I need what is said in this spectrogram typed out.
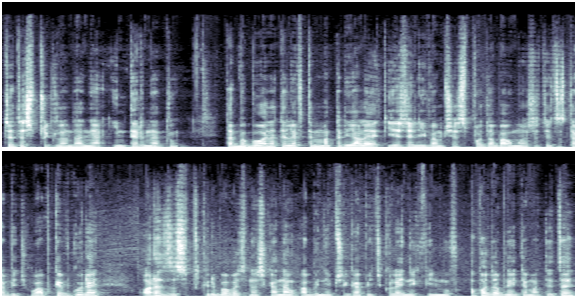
czy też przyglądania internetu. To by było na tyle w tym materiale. Jeżeli Wam się spodobał, możecie zostawić łapkę w górę oraz zasubskrybować nasz kanał, aby nie przegapić kolejnych filmów o podobnej tematyce.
